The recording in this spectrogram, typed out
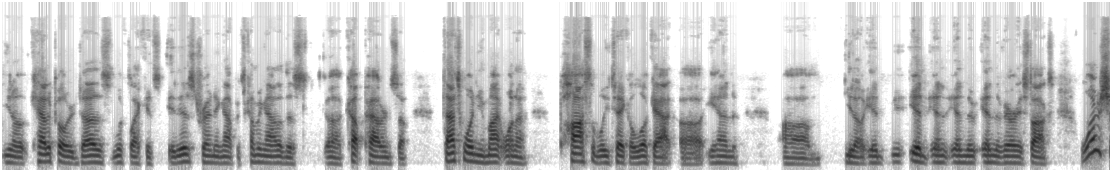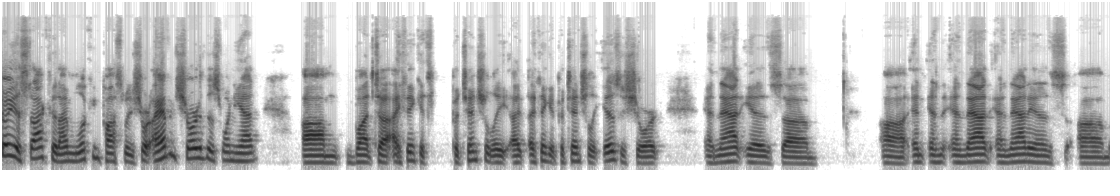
you know, Caterpillar does look like it's it is trending up. It's coming out of this uh, cup pattern, so that's one you might want to possibly take a look at uh, in um, you know, in in in in the in the various stocks. I want to show you a stock that I'm looking possibly short. I haven't shorted this one yet, um, but uh, I think it's potentially. I, I, think it potentially is a short, and that is. Um, uh, and and and that and that is um,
